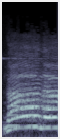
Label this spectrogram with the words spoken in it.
na na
